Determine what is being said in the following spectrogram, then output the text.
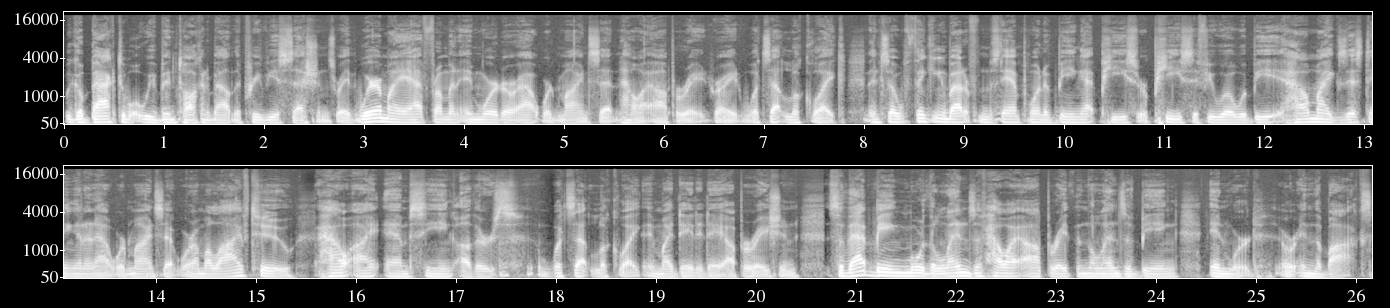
we go back to what we've been talking about in the previous sessions, right? Where am I at from an inward or outward mindset and how I operate, right? What's that look like? And so thinking about it from the standpoint of being at peace or peace, if you will, would be how am I existing in an outward mindset where I'm alive to how I am seeing others? What's that look like in my day to day operation? So that being more the lens of how I operate than the lens of being inward or in the box.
